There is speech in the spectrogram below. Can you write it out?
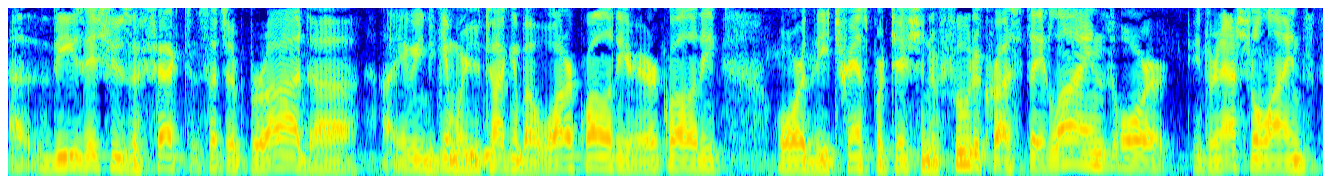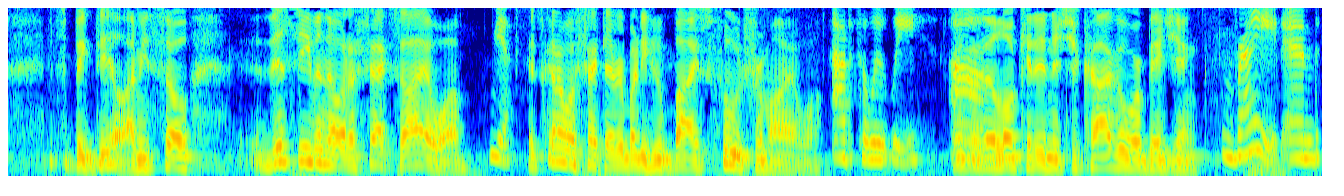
uh, these issues affect such a broad. Uh, I mean, again, when you're talking about water quality or air quality, or the transportation of food across state lines or international lines, it's a big deal. I mean, so this, even though it affects Iowa, Yes. it's going to affect everybody who buys food from Iowa, Absolutely. whether they're Um, located in Chicago or Beijing. Right. And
